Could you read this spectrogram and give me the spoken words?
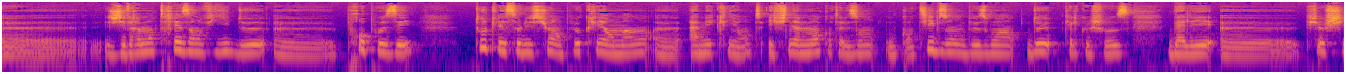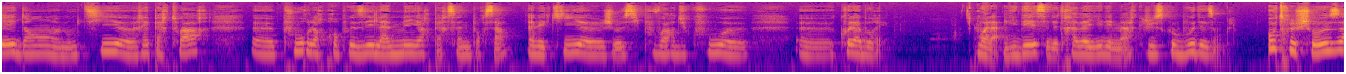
Euh, j'ai vraiment très envie de proposer toutes les solutions un peu clés en main euh, à mes clientes et finalement quand elles ont ou quand ils ont besoin de quelque chose d'aller euh, piocher dans mon petit euh, pour leur proposer la meilleure personne pour ça avec qui je vais aussi pouvoir du coup collaborer. Voilà, l'idée c'est de travailler les marques jusqu'au bout des ongles. Autre chose,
